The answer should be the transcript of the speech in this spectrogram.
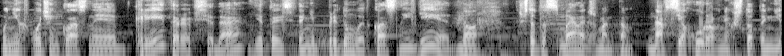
у них очень классные креаторы все, да, и то есть они придумывают классные идеи, но что-то с менеджментом на всех уровнях что-то не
